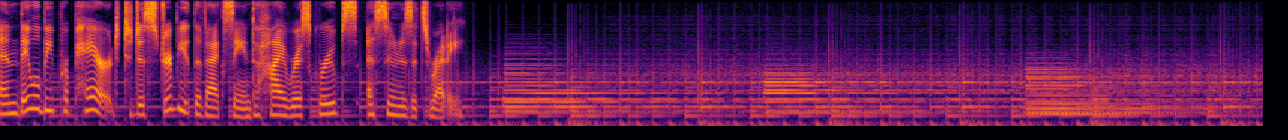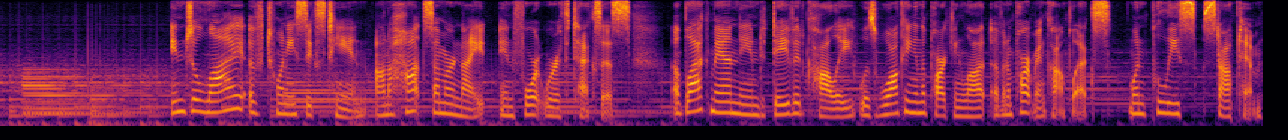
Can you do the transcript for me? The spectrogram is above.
and they will be prepared to distribute the vaccine to high risk groups as soon as it's ready. In July of 2016, on a hot summer night in Fort Worth, Texas, a black man named David Colley was walking in the parking lot of an apartment complex when police stopped him.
